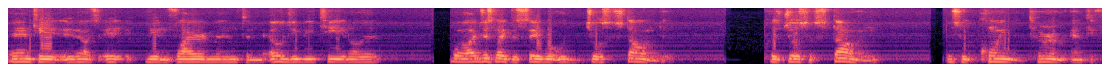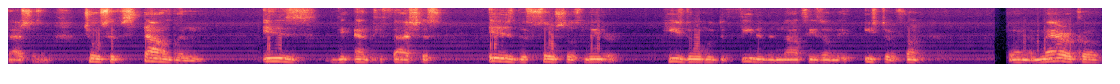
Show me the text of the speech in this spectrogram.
anti, you know, it, the environment and LGBT and all that. Well, I just like to say what would Joseph Stalin do? Because Joseph Stalin is who coined the term anti-fascism. Joseph Stalin is the anti-fascist, is the socialist leader. He's the one who defeated the Nazis on the Eastern Front when America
